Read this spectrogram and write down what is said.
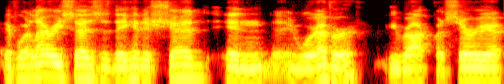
if what Larry says is they hit a shed in, in wherever Iraq or Syria,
